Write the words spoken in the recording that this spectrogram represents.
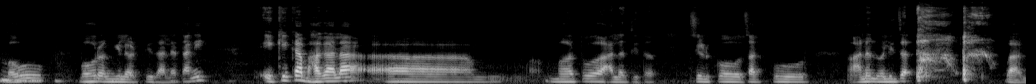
बहु बहुरंगी लढती झाल्यात. आणि एकेका भागाला महत्त्व आलं तिथं. सिडको सातपूर आनंदवलीचा भाग.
